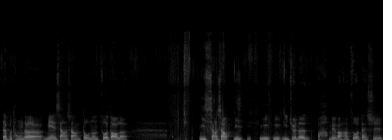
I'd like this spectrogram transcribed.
在不同的面向上都能做到了。你想象，你你你你觉得啊没办法做，但是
